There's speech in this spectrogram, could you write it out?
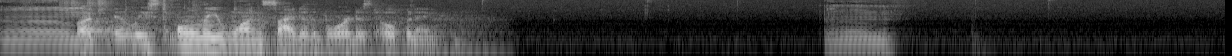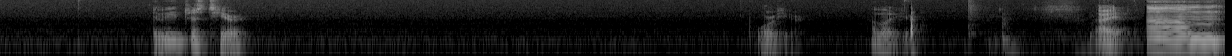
Um, But at least only one side of the board is opening. um, maybe just here. Or here. How about here? All right. Um,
